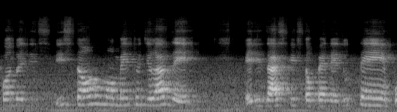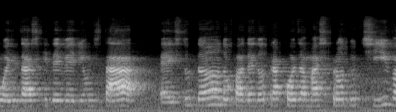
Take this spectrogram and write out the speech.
quando eles estão no momento de lazer. Eles acham que estão perdendo tempo, eles acham que deveriam estar é, estudando, fazendo outra coisa mais produtiva,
